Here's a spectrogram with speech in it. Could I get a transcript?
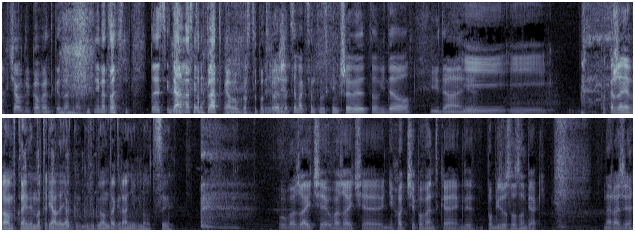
A chciał tylko wędkę zabrać. Nie no, to jest, to jest idealna stopklatka po prostu pod Myślę, że koniec. tym akcentem skończymy to wideo Idealnie. i, i pokażemy wam w kolejnym materiale jak wygląda granie w nocy. Uważajcie, uważajcie, nie chodźcie po wędkę, gdy w pobliżu są zombiaki. Na razie.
